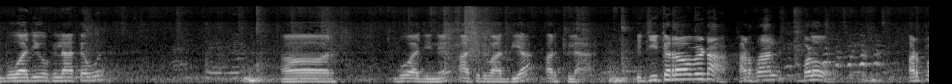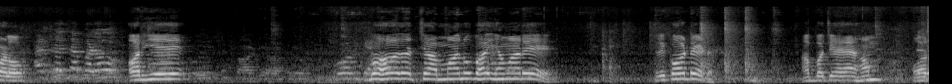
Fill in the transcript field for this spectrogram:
बुआ जी को खिलाते हुए। और बुआ जी ने आशीर्वाद दिया और खिलाया कि जीते रहो बेटा, हर साल बढ़ो और पढ़ो। और ये बहुत अच्छा मानू भाई हमारे रिकॉर्डेड अब बचे हैं हम और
